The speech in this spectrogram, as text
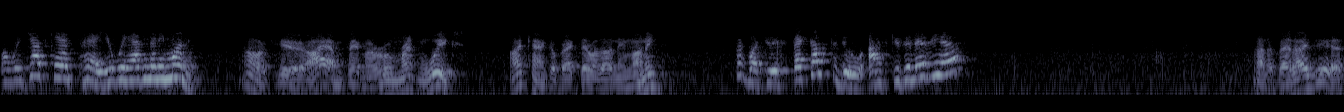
Well, we just can't pay you. We haven't any money. Oh, look here. I haven't paid my room rent in weeks. I can't go back there without any money. But what do you expect us to do? Ask you to live here? Not a bad idea.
